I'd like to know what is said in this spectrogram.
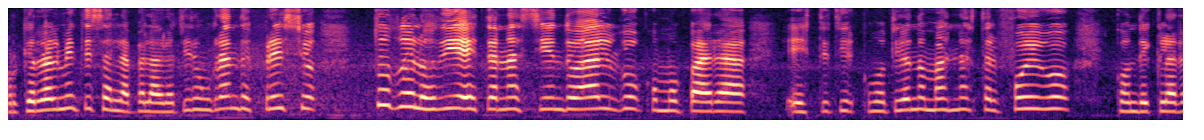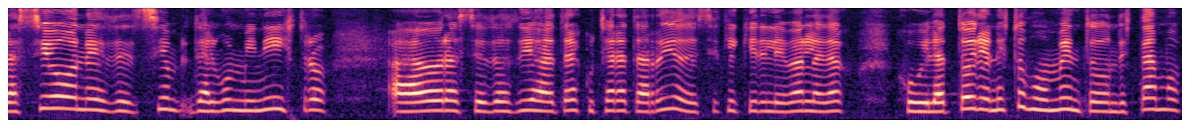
porque realmente esa es la palabra, tiene un gran desprecio todos los días están haciendo algo como para, este, como tirando más nasta al fuego, con declaraciones de, siempre, de algún ministro. Ahora hace dos días atrás escuchar a Tarrío decir que quiere elevar la edad jubilatoria. En estos momentos donde estamos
